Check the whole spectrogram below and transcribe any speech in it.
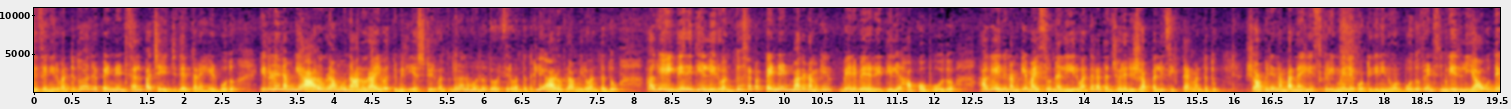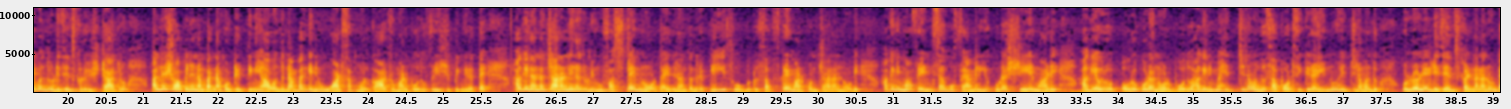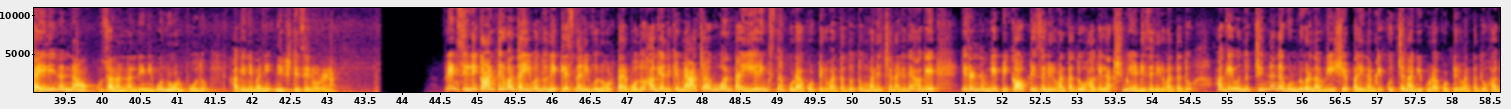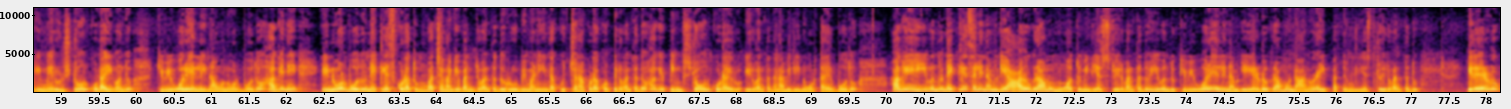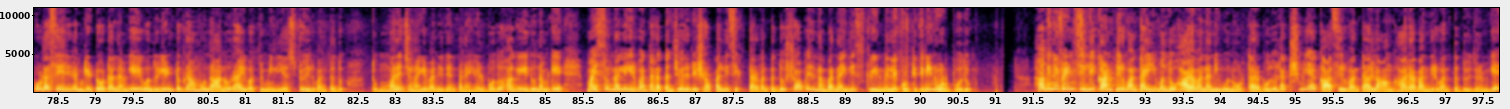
ಡಿಸೈನ್ ಇರುವಂಥದ್ದು. ಆದರೆ ಪೆಂಡೆಂಟ್ ಸ್ವಲ್ಪ ಚೇಂಜ್ ಇದೆ ಅಂತಲೇ ಹೇಳ್ಬೋದು. ಇದರಲ್ಲಿ ನಮಗೆ ಆರು ಗ್ರಾಮು ನಾನ್ನೂರ ಐವತ್ತು ಮಿಲಿ ಅಷ್ಟು ಇರುವಂಥದ್ದು. ನಾನು ಮೊದಲು ತೋರಿಸಿರುವಂಥದ್ರಲ್ಲಿ ಆರು ಗ್ರಾಮ್ ಇರುವಂಥದ್ದು. ಹಾಗೆ ಇದೇ ರೀತಿಯಲ್ಲಿ ಇರುವಂಥದ್ದು, ಸ್ವಲ್ಪ ಪೆಂಡೆಂಟ್ ಮಾತ್ರ ನಮಗೆ ಬೇರೆ ಬೇರೆ ರೀತಿಯಲ್ಲಿ ಹಾಕೋಬಹುದು ಹಾಗೆ ಇದು ನಮಗೆ ಮೈಸೂರಿನಲ್ಲಿ ಇರುವಂಥ ರತನ್ ಜ್ಯುವೆಲರಿ ಶಾಪಲ್ಲಿ ಸಿಗ್ತಾ ಇರುವಂಥದ್ದು. ಶಾಪಿನ ನಂಬರ್ನ ಇಲ್ಲಿ ಸ್ಕ್ರೀನ್ ಮೇಲೆ ಕೊಟ್ಟಿದ್ದೀನಿ, ನೋಡ್ಬೋದು. ಫ್ರೆಂಡ್ಸ್ ನಿಮಗೆ ಇದರಲ್ಲಿ ಯಾವುದೇ ಒಂದು ಡಿಸೈನ್ಸ್ಗಳು ಇಷ್ಟ ಆದರೂ ಅಲ್ಲೇ ಶಾಪಿನ ನಂಬರ್ನ ಕೊಟ್ಟಿರ್ತೀನಿ. ಆ ಒಂದು ನಂಬರ್ಗೆ ನೀವು ವಾಟ್ಸಪ್ ಮೂಲಕ ಆರ್ಡರ್ ಮಾಡ್ಬೋದು. ಫ್ರೀ ಶಿಪ್ಪಿಂಗ್ ಇರುತ್ತೆ. ಹಾಗೆ ನನ್ನ ಚಾನಲ್ ಏನಾದರೂ ನೀವು ಫಸ್ಟ್ ಟೈಮ್ ನೋಡ್ತಾ ಇದ್ದೀರಾ ಅಂತಂದರೆ ಪ್ಲೀಸ್ ಹೋಗ್ಬಿಟ್ಟು ಸಬ್ಸ್ಕ್ರೈಬ್ ಮಾಡ್ಕೊಂಡು ಚಾನಲ್ ನೋಡಿ. ಹಾಗೆ ನಿಮ್ಮ ಫ್ರೆಂಡ್ಸ್ ಹಾಗೂ ಫ್ಯಾಮಿಲಿಗೂ ಕೂಡ ಶೇರ್ ಮಾಡಿ. ಹಾಗೆ ಅವರು ಅವರು ಕೂಡ ನೋಡ್ಬೋದು. ಹಾಗೆ ನಿಮ್ಮ ಹೆಚ್ಚಿನ ಒಂದು ಸಪೋರ್ಟ್ ಸಿಕ್ಕಿರ ಇನ್ನೂ ಹೆಚ್ಚಿನ ಒಂದು ಒಳ್ಳೊಳ್ಳೆ ಡಿಸೈನ್ಸ್ಗಳನ್ನ ನಾನು ಡೈಲಿ ನನ್ನ ಚಾನಲ್ನಲ್ಲಿ ನೀವು ನೋಡ್ಬೋದು. ಹಾಗೆಯೇ ಬನ್ನಿ ನೆಕ್ಸ್ಟ್ ಡಿಸೈನ್ ನೋಡೋಣ. ಫ್ರೆಂಡ್ಸ್ ಇಲ್ಲಿ ಕಾಣ್ತಿರುವಂಥ ಈ ಒಂದು ನೆಕ್ಲೆಸ್ನ ನೀವು ನೋಡ್ತಾ ಇರಬಹುದು ಹಾಗೆ ಅದಕ್ಕೆ ಮ್ಯಾಚ್ ಆಗುವಂಥ ಇಯರಿಂಗ್ಸ್ನ ಕೂಡ ಕೊಟ್ಟಿರುವಂತದ್ದು ತುಂಬಾನೇ ಚೆನ್ನಾಗಿದೆ. ಹಾಗೆ ಇದರಲ್ಲಿ ನಮಗೆ ಪಿಕಾಕ್ ಡಿಸೈನ್ ಇರುವಂತದ್ದು, ಹಾಗೆ ಲಕ್ಷ್ಮಿಯ ಡಿಸೈನ್ ಇರುವಂತದ್ದು, ಹಾಗೆ ಒಂದು ಚಿನ್ನದ ಗುಂಡುಗಳನ್ನ ವಿ ಶೇಪಲ್ಲಿ ನಮಗೆ ಕುಚ್ಚನಾಗಿ ಕೂಡ ಕೊಟ್ಟಿರುವಂಥದ್ದು ಹಾಗೆ ಮೆರೂನ್ ಸ್ಟೋನ್ ಕೂಡ ಈ ಒಂದು ಕಿವಿ ಓಲೆಯಲ್ಲಿ ನಾವು ನೋಡಬಹುದು ಹಾಗೆಯೇ ಇಲ್ಲಿ ನೋಡಬಹುದು ನೆಕ್ಲೆಸ್ ಕೂಡ ತುಂಬಾ ಚೆನ್ನಾಗಿ ಬಂದಿರುವಂತದ್ದು, ರೂಬಿ ಮಣಿಯಿಂದ ಕುಚ್ಚನ ಕೂಡ ಕೊಟ್ಟಿರುವಂಥದ್ದು ಹಾಗೆ ಪಿಂಕ್ ಸ್ಟೋನ್ ಕೂಡ ಇರು ಇರುವಂಥದ್ದು ನಾವಿಲ್ಲಿ ನೋಡ್ತಾ ಇರ್ಬೋದು. ಹಾಗೆ ಈ ಒಂದು ನೆಕ್ಲೆಸ್ ಅಲ್ಲಿ ನಮಗೆ ಆರು ಗ್ರಾಮು ಮೂವತ್ತು ಮಿಲಿಯಷ್ಟು ಇರುವಂಥದ್ದು ಈ ಒಂದು ಕಿವಿ ಓಲೆಯಲ್ಲಿ ನಮಗೆ ಎರಡು ಗ್ರಾಮು ನಾನೂರ ಇಪ್ಪತ್ತು ಮಿಲಿಯಷ್ಟು ಇರುವಂಥದ್ದು ಇದೆರಡೂ ಕೂಡ ಸೇರಿ ನಮಗೆ ಟೋಟಲ್ ನಮಗೆ ಒಂದು ಎಂಟು ಗ್ರಾಮು ನಾನೂರ ಐವತ್ತು ಮಿಲಿಯಷ್ಟು ಇರುವಂಥದ್ದು ತುಂಬಾನೇ ಚೆನ್ನಾಗಿ ಬಂದಿದೆ ಅಂತಲೇ ಹೇಳ್ಬೋದು. ಹಾಗೆ ಇದು ನಮಗೆ ಮೈಸೂರಿನಲ್ಲಿ ಇರುವಂಥ ರತನ್ ಜ್ಯುವೆಲರಿ ಶಾಪಲ್ಲಿ ಸಿಗ್ತಾ ಇರುವಂಥದ್ದು ಶಾಪಿನ ನಂಬರ್ನ ಇಲ್ಲಿ ಸ್ಕ್ರೀನ್ ಮೇಲೆ ಕೊಟ್ಟಿದ್ದೀನಿ, ನೋಡ್ಬೋದು. ಹಾಗೆಯೇ ಫ್ರೆಂಡ್ಸ್ ಇಲ್ಲಿ ಕಾಣ್ತಿರುವಂಥ ಈ ಒಂದು ಹಾರವನ್ನು ನೀವು ನೋಡ್ತಾ ಇರಬಹುದು ಲಕ್ಷ್ಮಿಯ ಕಾಸಿರುವಂಥ ಲಾಂಗ್ ಹಾರ ಬಂದಿರುವಂಥದ್ದು ಇದು ನಮಗೆ.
